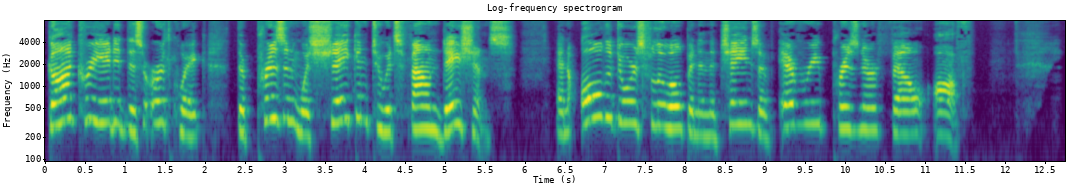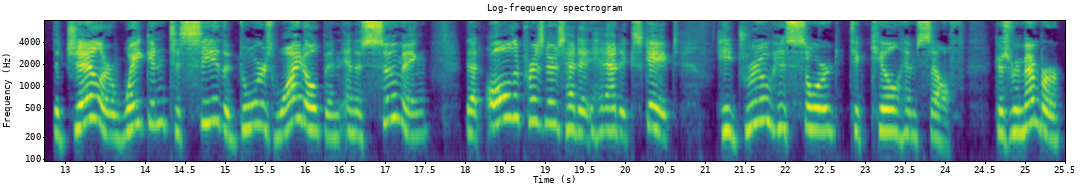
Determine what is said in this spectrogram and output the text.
God created this earthquake. The prison was shaken to its foundations and all the doors flew open and the chains of every prisoner fell off. The jailer wakened to see the doors wide open and assuming that all the prisoners had, had escaped, he drew his sword to kill himself. Because remember,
